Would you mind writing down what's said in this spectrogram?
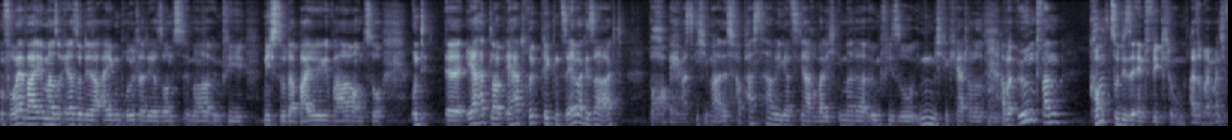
Und vorher war er immer so eher so der Eigenbrötler, der sonst immer irgendwie nicht so dabei war und so. Und äh, er, hat, glaub, er hat rückblickend selber gesagt, boah, ey, was ich immer alles verpasst habe die ganzen Jahre, weil ich immer da irgendwie so in mich gekehrt habe. So. Aber irgendwann kommt so diese Entwicklung. Also bei manchen,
